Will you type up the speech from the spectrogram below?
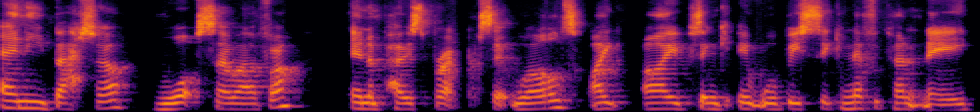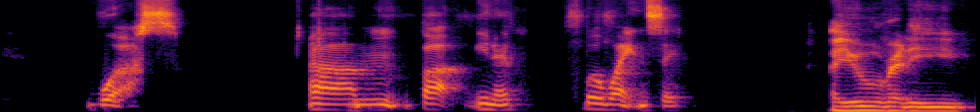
any better whatsoever in a post Brexit world, I, I think it will be significantly worse. Um, but, you know, we'll wait and see. Are you already,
